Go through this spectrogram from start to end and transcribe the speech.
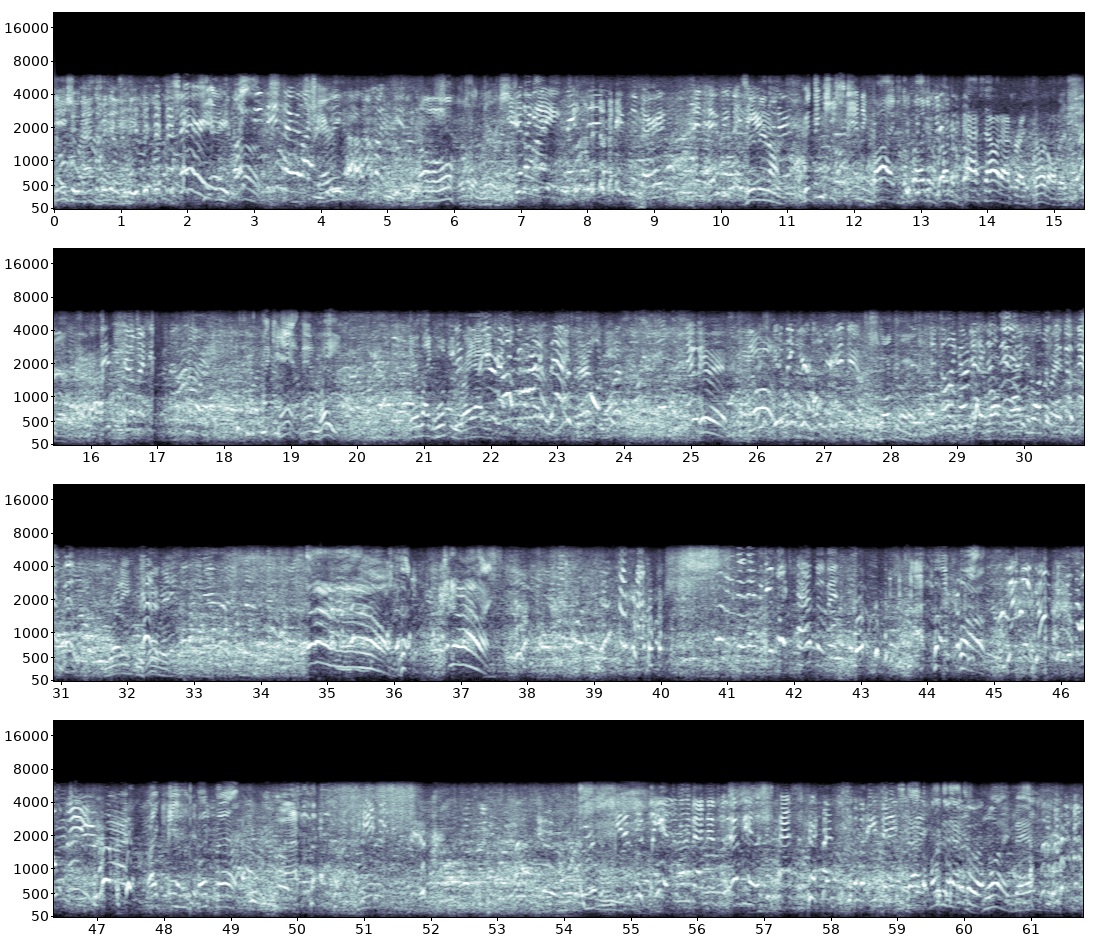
Don't do that. The video's gonna be. Cherry. Like, Oh. she's in there like, Cherry? Uh, I'm not kidding. Oh. There's the nurse. She's like, it's a nerd. And everything. Zoom in on it. Good thing she's standing by, because I'm probably going to fucking pass out after I start all this shit. This is so much fun. I can't, man. Wait. They're like looking right at you. No, good morning, Zach. Zach, you want it? Do it. You're gonna think you're holding your head down. Just walk away. It's only go down. walk Go, away. go, now, go. You ready? Ready? Ow! God! Get like half of it. You can go get this whole thing. I can't. Fuck that. Blood, man.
